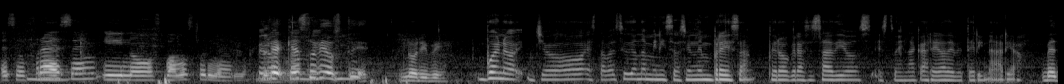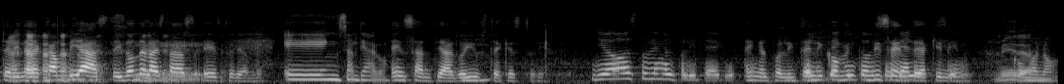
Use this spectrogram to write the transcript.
eh, se ofrecen y nos vamos turnando. ¿Qué, ¿Qué estudia usted, B? Bueno, yo estaba estudiando administración de empresa, pero gracias a Dios estoy en la carrera de veterinaria. Veterinaria, cambiaste. ¿Y dónde la estás estudiando? En Santiago. En Santiago. ¿Y usted qué estudia? Yo estudio en el Politécnico. En el Politécnico, Vicente Aquilino. Mira, ¿Cómo no?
